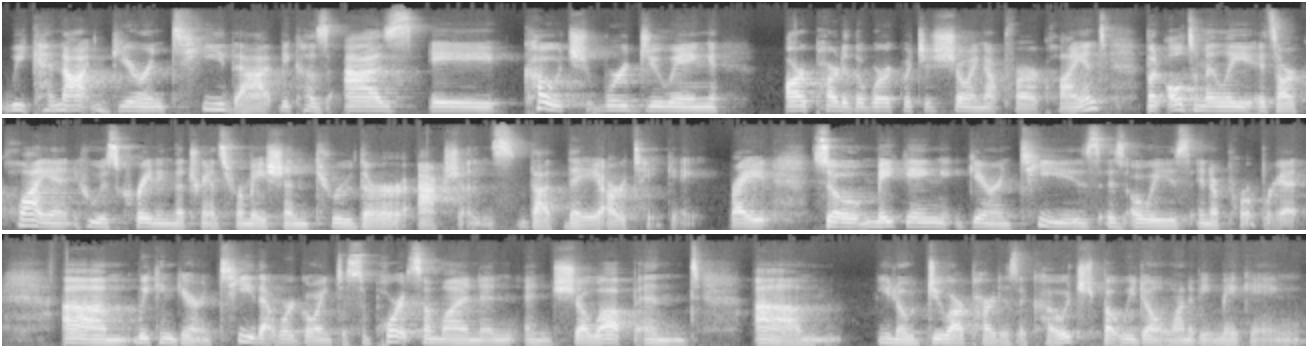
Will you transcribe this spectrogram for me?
we cannot guarantee that because as a coach, we're doing our part of the work, which is showing up for our client. But ultimately, it's our client who is creating the transformation through their actions that they are taking, right? So making guarantees is always inappropriate. Um, we can guarantee that we're going to support someone and, and show up and, um, you know, do our part as a coach, but we don't want to be making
